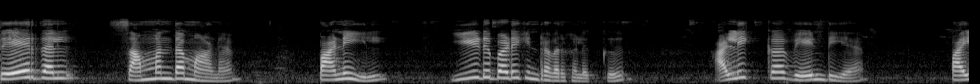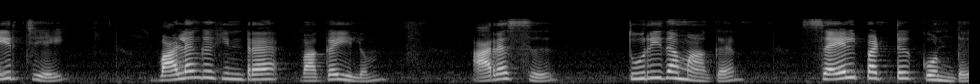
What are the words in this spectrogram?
தேர்தல் சம்பந்தமான பணியில் ஈடுபடுகின்றவர்களுக்கு அளிக்க வேண்டிய பயிற்சியை வழங்குகின்ற வகையிலும் அரசு துரிதமாக செயல்பட்டு கொண்டு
